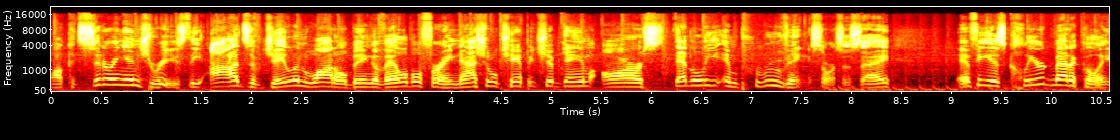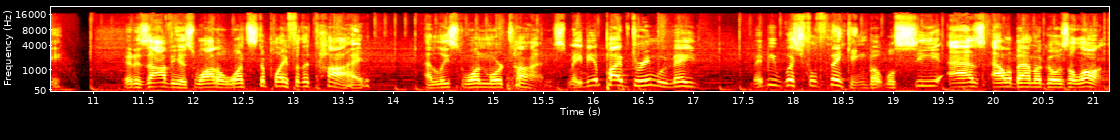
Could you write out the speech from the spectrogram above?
While considering injuries, the odds of Jalen Waddle being available for a national championship game are steadily improving, sources say. If he is cleared medically, it is obvious Waddle wants to play for the Tide at least one more time. Maybe a pipe dream. We may maybe wishful thinking, but we'll see as Alabama goes along.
